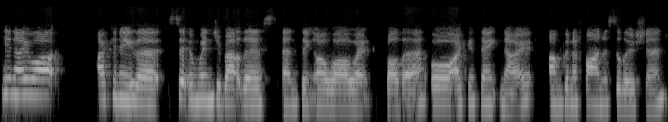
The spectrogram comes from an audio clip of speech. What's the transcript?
you know what? I can either sit and whinge about this and think, oh, well, I won't bother. Or I can think, no, I'm going to find a solution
